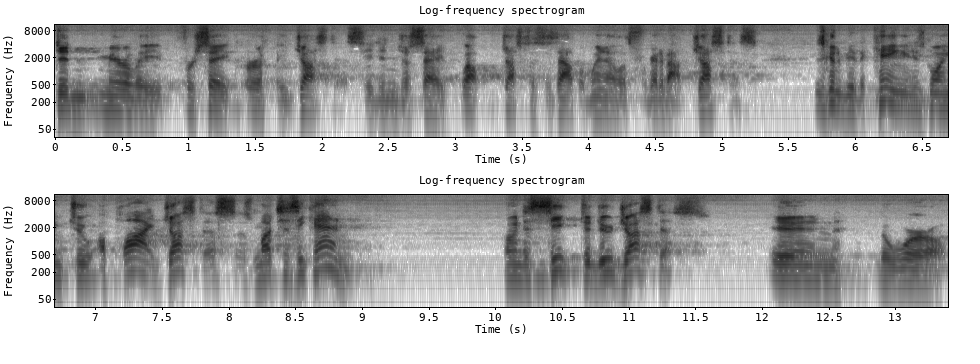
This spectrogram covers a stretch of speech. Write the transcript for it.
didn't merely forsake earthly justice. He didn't just say, well, justice is out the window, let's forget about justice. He's going to be the king and he's going to apply justice as much as he can, going to seek to do justice in the world.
